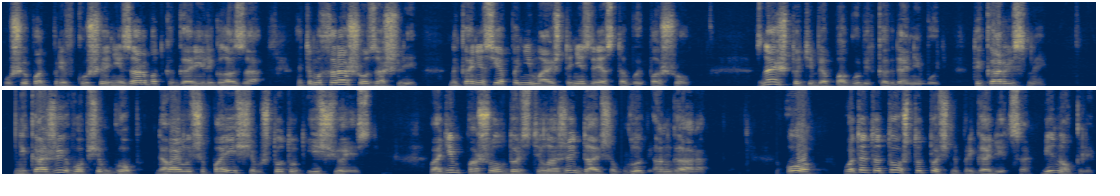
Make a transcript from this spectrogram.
У Шипа от предвкушения заработка горели глаза. «Это мы хорошо зашли. Наконец я понимаю, что не зря с тобой пошел. Знаешь, что тебя погубит когда-нибудь? Ты корыстный. Не кажи, в общем, гоп. Давай лучше поищем, что тут еще есть». Вадим пошел вдоль стеллажей дальше, вглубь ангара. «О, вот это то, что точно пригодится. Бинокли».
